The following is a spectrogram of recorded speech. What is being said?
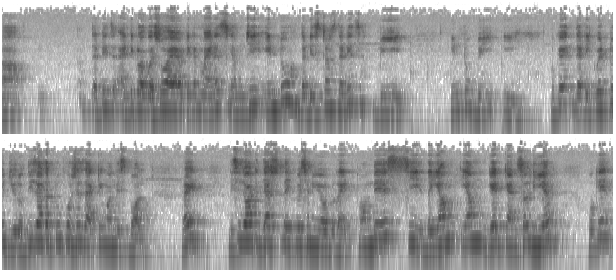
uh, that is anti-clockwise. So I have taken minus mg into the distance that is BE into BE okay that equate to 0 these are the two forces acting on this ball right? This is what just the equation you have to write. From this see the m m get cancelled here. Okay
